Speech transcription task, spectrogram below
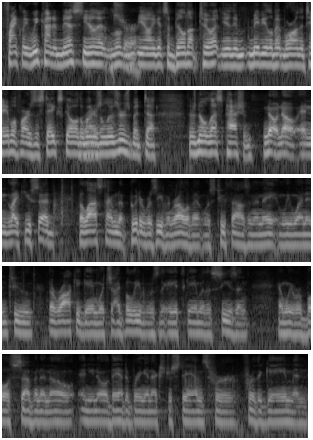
frankly we kind of miss. You know that little, sure. you know you get some build up to it. You know maybe a little bit more on the table as far as the stakes go, the right. winners and losers, but uh, there's no less passion. No, no, and like you said, the last time that Poudre was even relevant was 2008, and we went into the Rocky game, which I believe was the eighth game of the season, and we were both seven and zero. Oh, and you know they had to bring in extra stands for for the game and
